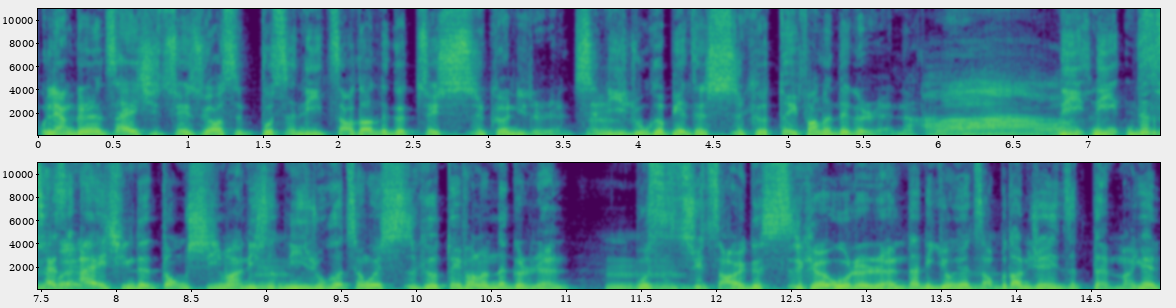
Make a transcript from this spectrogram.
两个人在一起最主要是不是你找到那个最适合你的人，是你如何变成适合对方的那个人呢？哇，你你你这个才是爱情的东西嘛？你是你如何成为适合对方的那个人？不是去找一个适合我的人，但你永远找不到，你就一直等嘛，因为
